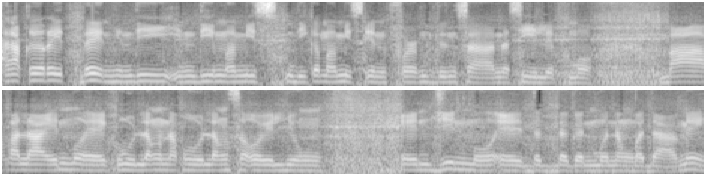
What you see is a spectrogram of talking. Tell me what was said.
accurate din. Hindi hindi ma-miss hindi ka ma-misinform dun sa nasilip mo. Baka akalain mo eh kulang na kulang sa oil yung engine mo eh dagdagan mo ng madami.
